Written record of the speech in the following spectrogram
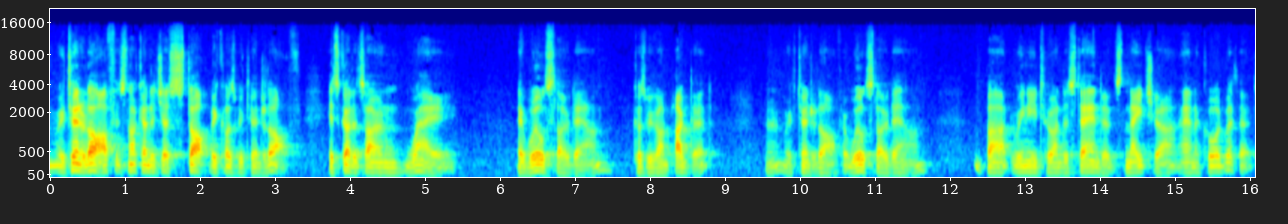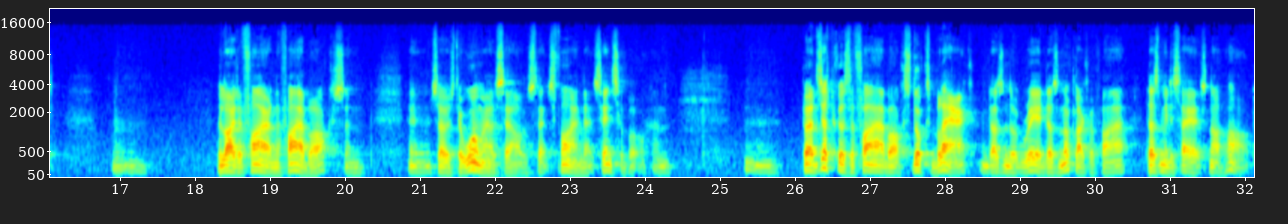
We turn it off. It's not going to just stop because we turned it off. It's got its own way. It will slow down because we've unplugged it. We've turned it off. It will slow down but we need to understand its nature and accord with it. Mm. We light a fire in the firebox, and, and, so as to warm ourselves. That's fine. That's sensible. And, uh, but just because the firebox looks black, doesn't look red, doesn't look like a fire, doesn't mean to say it's not hot.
